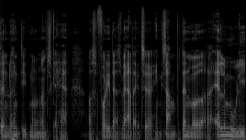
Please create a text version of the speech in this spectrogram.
den løn, de nu skal have, og så får de deres hverdag til at hænge sammen på den måde, og der er alle mulige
